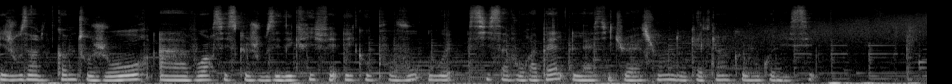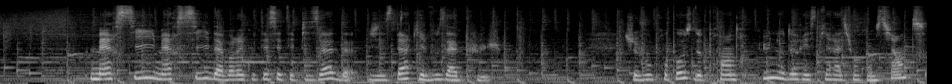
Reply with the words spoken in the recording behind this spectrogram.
Et je vous invite comme toujours à voir si ce que je vous ai décrit fait écho pour vous ou si ça vous rappelle la situation de quelqu'un que vous connaissez. Merci, merci d'avoir écouté cet épisode. J'espère qu'il vous a plu. Je vous propose de prendre une ou deux respirations conscientes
